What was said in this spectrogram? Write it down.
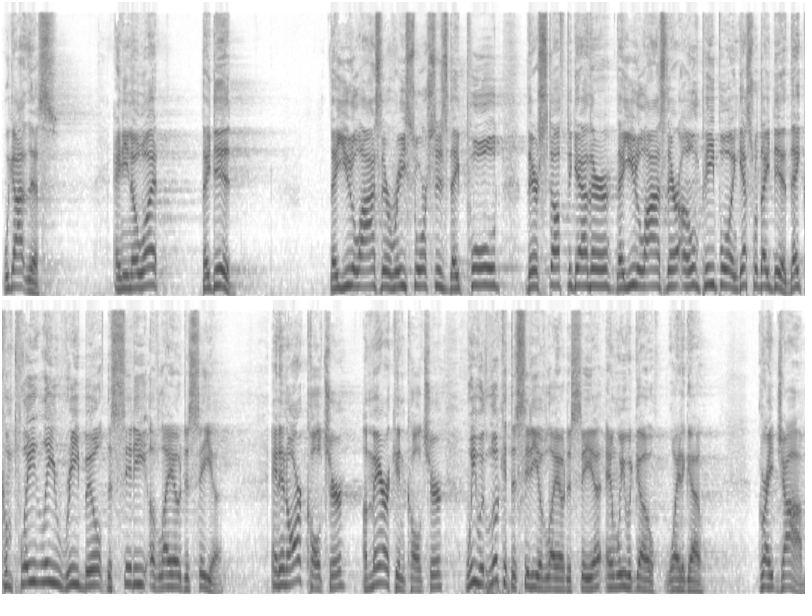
We got this. And you know what? They did. They utilized their resources, they pulled their stuff together, they utilized their own people, and guess what they did? They completely rebuilt the city of Laodicea. And in our culture, American culture, we would look at the city of Laodicea and we would go, way to go. Great job.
